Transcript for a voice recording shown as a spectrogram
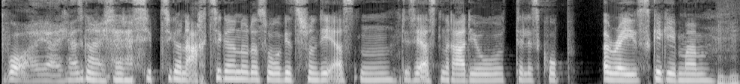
boah, ja, ich weiß gar nicht, seit den 70ern, 80ern oder so wird es schon die ersten, diese ersten Radioteleskop-Arrays gegeben haben. Mhm.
